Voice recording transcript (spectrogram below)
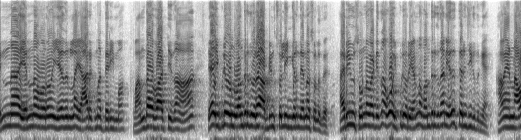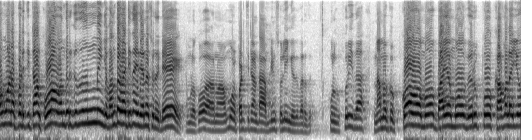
என்ன என்ன வரும் ஏதுன்னுலாம் யாருக்குமா தெரியுமா? வந்த வாட்டி தான் ஏ இப்படி ஒன்று வந்திருக்குதுரா அப்படின்னு சொல்லி இங்கேருந்து என்ன சொல்லுது? அறிவு சொன்ன வாட்டி தான் ஓ இப்படி ஒரு எண்ணம் வந்திருக்குதான்னு எது தெரிஞ்சுக்குதுங்க? அவன் என்னை அவமானப்படுத்திட்டான் கோவம் வந்திருக்குதுன்னு இங்கே வந்த வாட்டி தான் இது என்ன சொல்லுது? டேய் நம்மளை கோ அவமானப்படுத்திட்டான்டா அப்படின்னு சொல்லி இங்கே இது வருது. உங்களுக்கு புரியுதா? நமக்கு கோவமோ பயமோ வெறுப்போ கவலையோ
